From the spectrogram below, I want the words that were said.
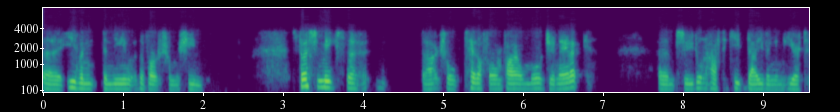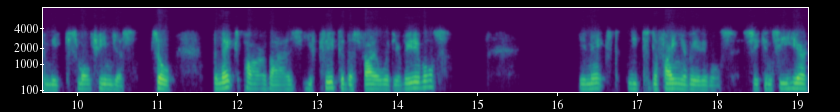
uh, even the name of the virtual machine. So this makes the, the actual Terraform file more generic. um, so you don't have to keep diving in here to make small changes. So the next part of that is you've created this file with your variables. You next need to define your variables. So you can see here,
